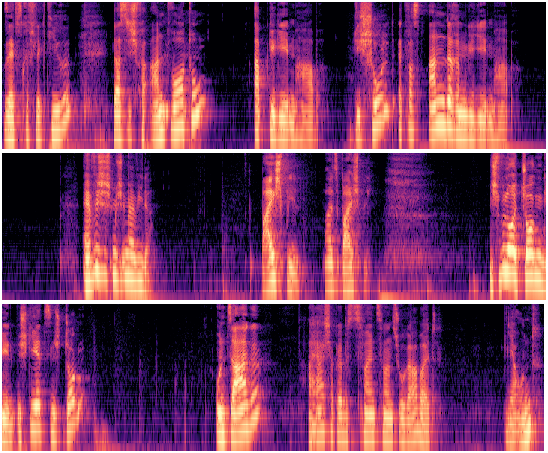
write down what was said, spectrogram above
selbst reflektiere, dass ich Verantwortung abgegeben habe, die Schuld etwas anderem gegeben habe. Erwische ich mich immer wieder. Beispiel, als Beispiel. Ich will heute joggen gehen. Ich gehe jetzt nicht joggen und sage, ah ja, ich habe ja bis 22 Uhr gearbeitet. Ja und?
